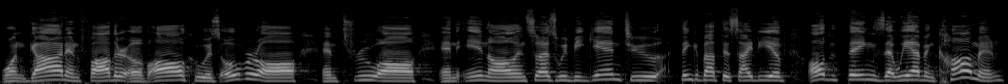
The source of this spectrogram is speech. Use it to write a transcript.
one God and Father of all, who is over all and through all and in all. And so, as we begin to think about this idea of all the things that we have in common,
